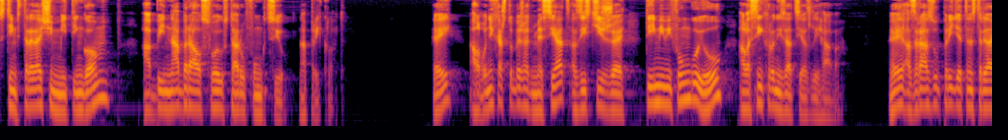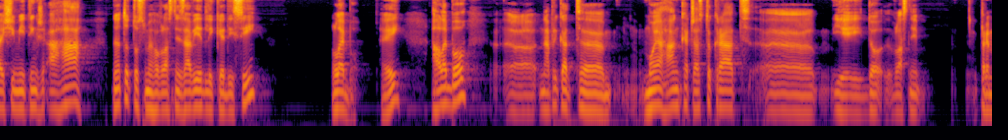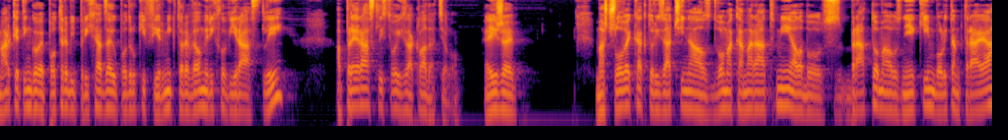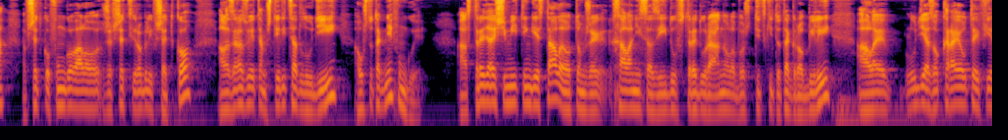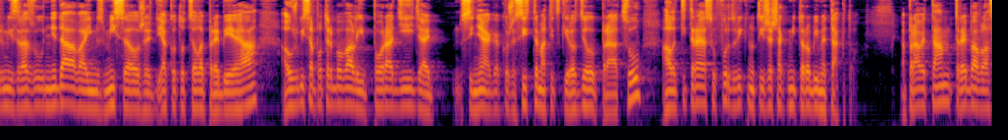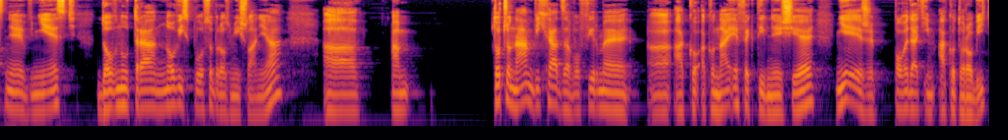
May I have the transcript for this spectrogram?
s tým stredajším meetingom, aby nabral svoju starú funkciu napríklad. Hej? Alebo necháš to bežať mesiac a zistíš, že týmy mi fungujú, ale synchronizácia zlyháva. Hej, a zrazu príde ten stredajší meeting, že aha, na toto sme ho vlastne zaviedli kedysi, lebo, hej, alebo uh, napríklad uh, moja Hanka častokrát uh, jej do, vlastne pre marketingové potreby prichádzajú pod ruky firmy, ktoré veľmi rýchlo vyrástli a prerástli svojich zakladateľov. Hej, že máš človeka, ktorý začínal s dvoma kamarátmi alebo s bratom alebo s niekým, boli tam traja a všetko fungovalo, že všetci robili všetko, ale zrazu je tam 40 ľudí a už to tak nefunguje. A stredajší meeting je stále o tom, že chalani sa zídu v stredu ráno, lebo vždycky to tak robili, ale ľudia z okrajov tej firmy zrazu nedáva im zmysel, že ako to celé prebieha a už by sa potrebovali poradiť aj si nejak akože systematicky rozdielujú prácu, ale tí traja sú furt zvyknutí, že však my to robíme takto. A práve tam treba vlastne vniesť dovnútra nový spôsob rozmýšľania a, a to, čo nám vychádza vo firme ako, ako najefektívnejšie, nie je, že povedať im, ako to robiť,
